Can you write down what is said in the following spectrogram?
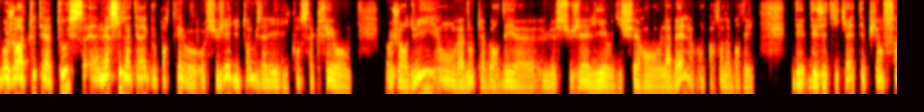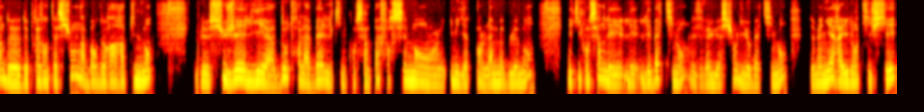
Bonjour à toutes et à tous. Euh, merci de l'intérêt que vous portez au, sujet et du temps que vous allez y consacrer aujourd'hui. On va donc aborder euh, le sujet lié aux différents labels, en partant d'abord des, étiquettes. Et puis en fin de présentation, on abordera rapidement le sujet lié à d'autres labels qui ne concernent pas forcément immédiatement l'ameublement, mais qui concernent les, bâtiments, les évaluations liées aux bâtiments, de manière à identifier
